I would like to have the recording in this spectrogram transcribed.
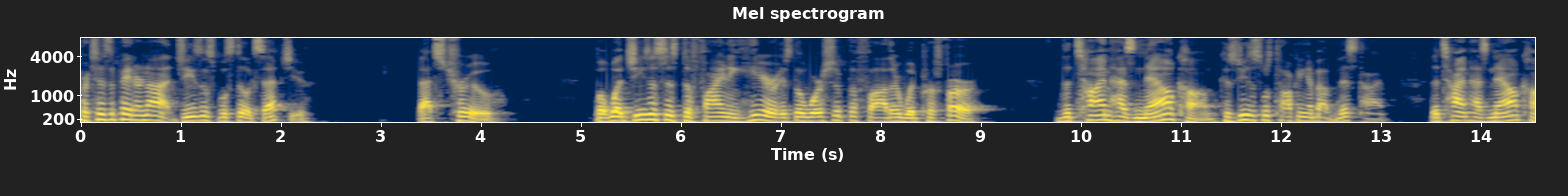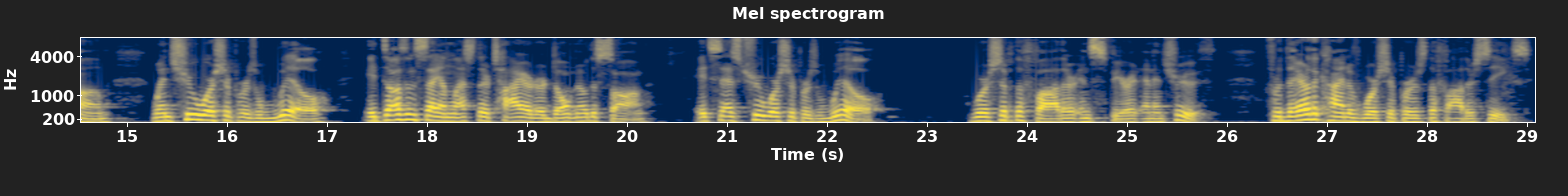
participate or not, Jesus will still accept you. That's true. But what Jesus is defining here is the worship the Father would prefer. The time has now come, because Jesus was talking about this time. The time has now come when true worshipers will, it doesn't say unless they're tired or don't know the song. It says true worshipers will worship the Father in spirit and in truth. For they're the kind of worshipers the Father seeks.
